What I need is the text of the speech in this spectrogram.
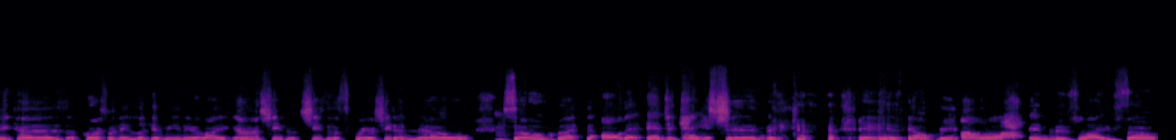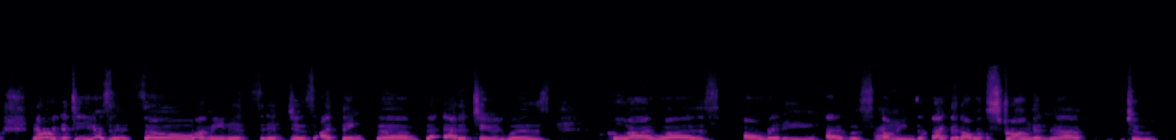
because of course when they look at me they're like oh, she's a, she's a square. She doesn't know. So but the, all that education it has helped me a lot in this life. So now i get to use it. So i mean it's it just i think the the attitude was who i was already. I was right. i mean the fact that i was strong enough to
